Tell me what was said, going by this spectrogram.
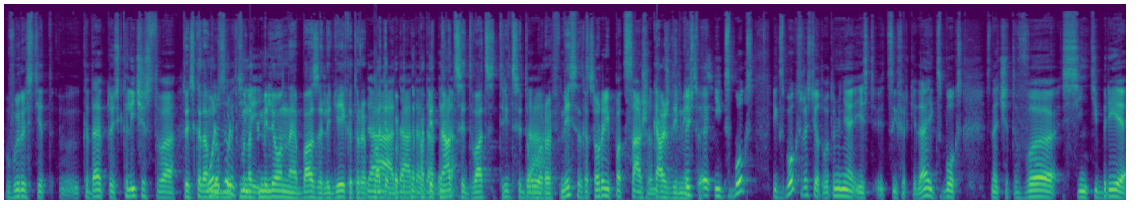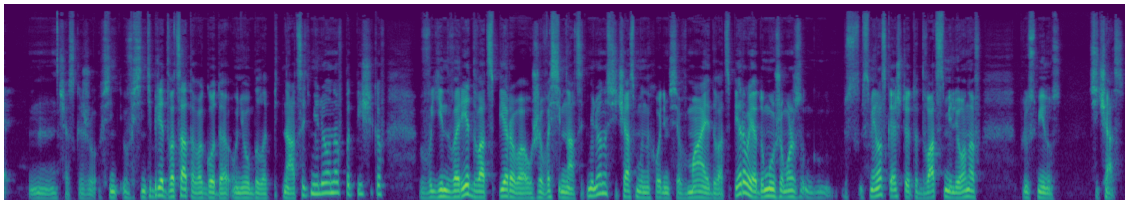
вырастет, э, когда, то есть количество То есть когда пользователей... будет многомиллионная база людей, которые да, платят да, по, да, по 15, да, да. 20, 30 да, долларов в месяц. Которые подсажены. Каждый месяц. То есть Xbox, Xbox растет, вот у меня есть циферки, да, Xbox, значит, в сентябре сейчас скажу, в, сентябре 2020 года у него было 15 миллионов подписчиков, в январе 2021 уже 18 миллионов, сейчас мы находимся в мае 2021, я думаю, уже можно смело сказать, что это 20 миллионов плюс-минус сейчас.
